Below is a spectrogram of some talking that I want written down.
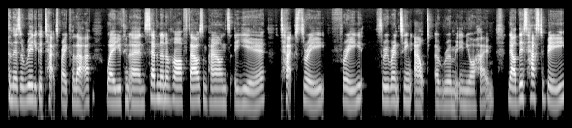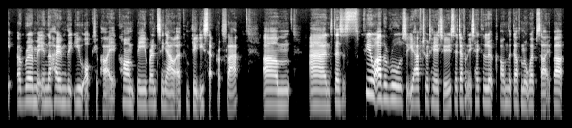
And there's a really good tax break for that, where you can earn seven and a half thousand pounds a year, tax free, free through renting out a room in your home. Now, this has to be a room in the home that you occupy. It can't be renting out a completely separate flat. Um, and there's a few other rules that you have to adhere to. So definitely take a look on the government website. But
